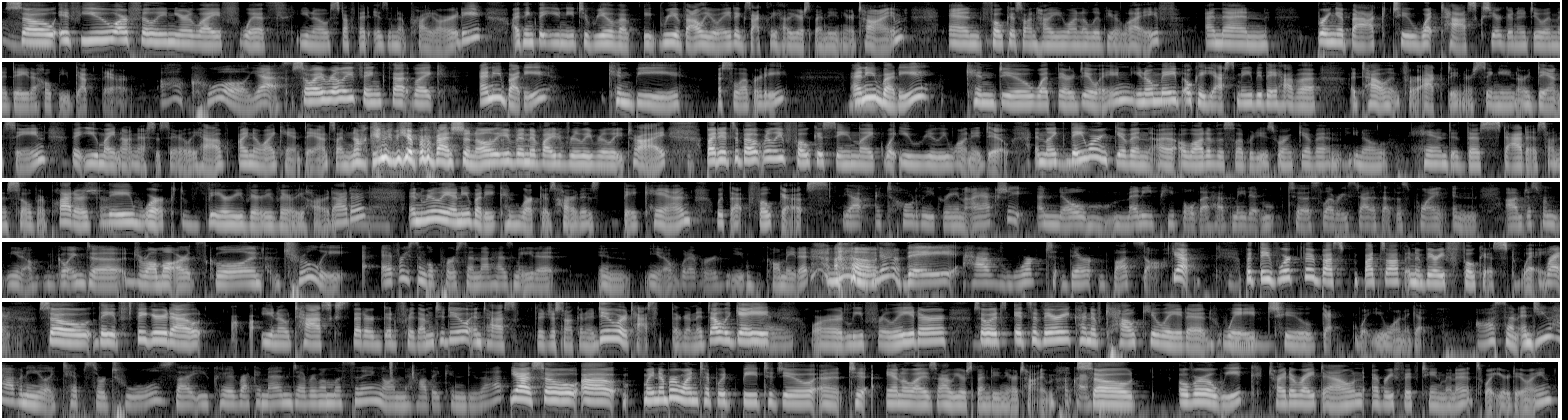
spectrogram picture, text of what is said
So if you are filling your life with, you know, stuff that isn't a priority, I think that you need to reevaluate exactly how you're spending your time and focus on how you want to live your life and then bring it back to what tasks you're going to do in the day to help you get there. Oh, cool. Yes. So I really think that like anybody can be a celebrity. Mm. Anybody can do what they're doing. You know, maybe, okay, yes, maybe they have a, a talent for acting or singing or dancing that you might not necessarily have. I know I can't dance. I'm not going to be a professional, even if I really, really try. But it's about really focusing like what you really want to do. And like they mm-hmm. weren't given, a, a lot of the celebrities weren't given, you know, handed this status on a silver platter. Sure. They worked very, very, very hard at it. Yes. And really, anybody can work as hard as they can with that focus. Yeah, I totally agree. And I actually know many people that have made it to celebrity status at this point, and um, just from you know going to drama art school, and truly every single person that has made it in you know whatever you call made it. Mm, um, yeah. they have worked their butts off. Yeah. But they've worked their butts, butts off in a very focused way. Right. So they've figured out you know tasks that are good for them to do and tasks they're just not going to do or tasks that they're going to delegate right. or leave for later. So it's it's a very kind of calculated way mm. to get what you want to get awesome. And do you have any like tips or tools that you could recommend to everyone listening on how they can do that? Yeah so uh, my number one tip would be to do uh, to analyze how you're spending your time. Okay. so over a week try to write down every 15 minutes what you're doing.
